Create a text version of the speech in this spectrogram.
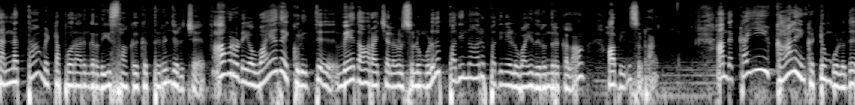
தன்னைத்தான் வெட்ட போறாருங்கிறது ஈசாக்குக்கு தெரிஞ்சிருச்சு. அவருடைய வயதை குறித்து வேத ஆராய்ச்சியாளர்கள் சொல்லும் பொழுது பதினாறு பதினேழு வயது இருந்திருக்கலாம் அப்படின்னு சொல்கிறாங்க அந்த கையையும் காலையும் கட்டும் பொழுது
